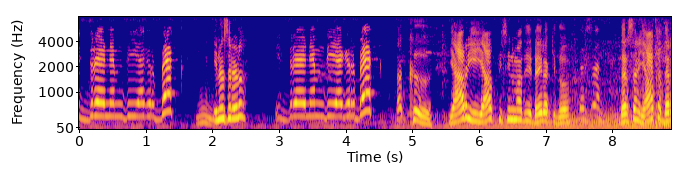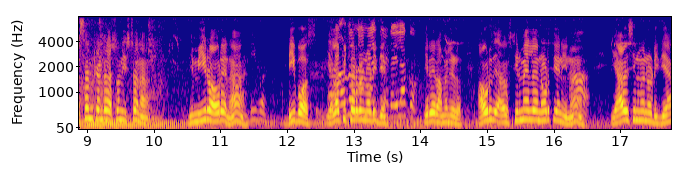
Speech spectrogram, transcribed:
ಇದ್ರೆ ನೆಮ್ಮದಿಯಾಗಿರ್ಬೇಕು ಇನ್ನೊಂದ್ಸರಿ ಹೇಳು. ಇದ್ರೆ ನೆಮ್ಮದಿಯಾಗಿರ್ಬೇಕು ಅಕ್ಕ ಯಾರು ಈ ಯಾವ ಸಿನಿಮಾದ ಡೈಲಾಗ್ ಇದು? ದರ್ಶನ್. ದರ್ಶನ್ ಯಾಕೆ ದರ್ಶನ್ ಕಂಡ್ರೆ ಅಷ್ಟೊಂದು ಇಷ್ಟನಾ? ನಿಮ್ಮ ಹೀರೋ ಅವರೇನಾ? ಡಿ ಬಾಸ್ ಡಿ ಬಾಸ್ ಎಲ್ಲ ಪಿಕ್ಚರ್ಗಳು ನೋಡಿದ್ದೆ ಡೈಲಾಗು ಹಿರಿಯರು ಆಮೇಲೆ ಹೇಳು. ಅವ್ರದ್ದು ಸಿನಿಮಾ ಎಲ್ಲ ನೋಡ್ತೀಯ ನೀನು? ಯಾವ ಸಿನಿಮಾ ನೋಡಿದ್ಯಾ.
